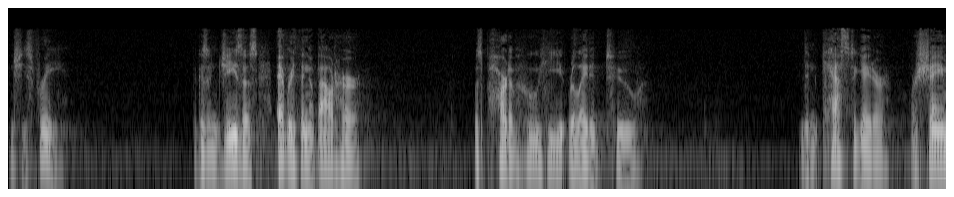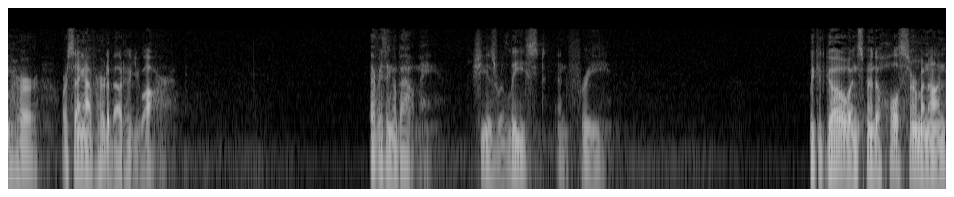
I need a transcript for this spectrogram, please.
And she's free. Because in Jesus, everything about her was part of who he related to. Didn't castigate her or shame her or saying, I've heard about who you are. Everything about me. She is released and free. We could go and spend a whole sermon on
